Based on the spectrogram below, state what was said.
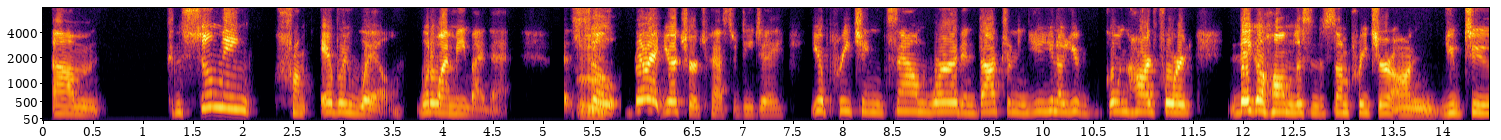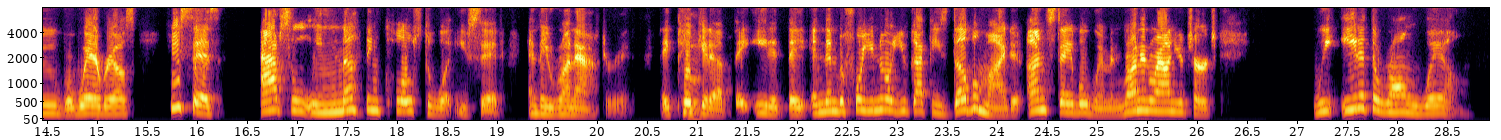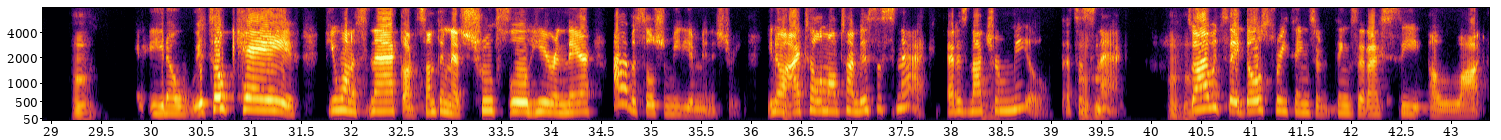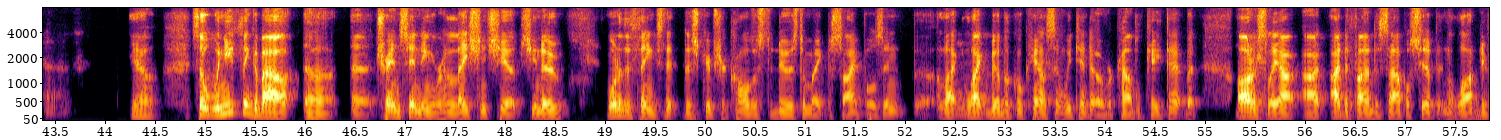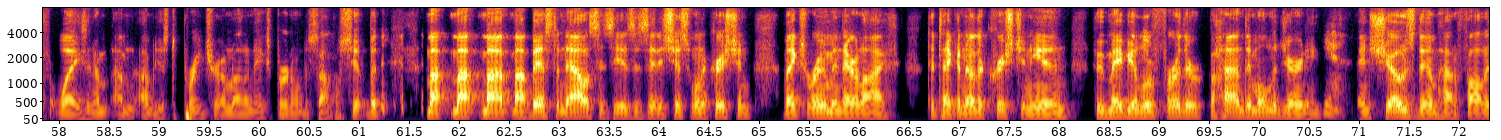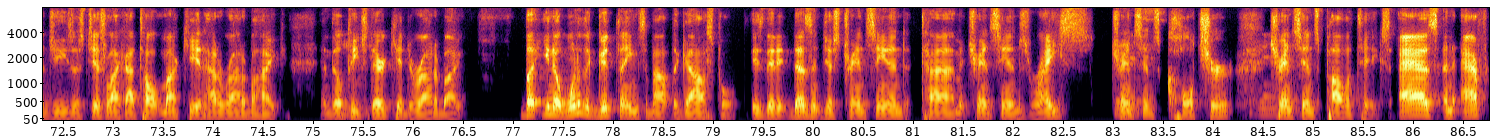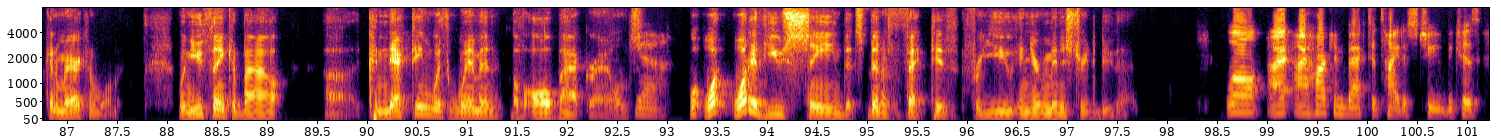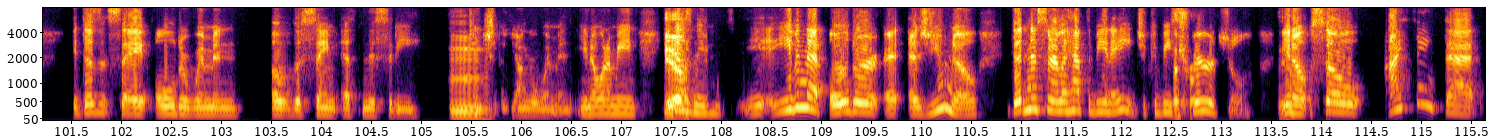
um, consuming from every well. What do I mean by that? Mm. So they're at your church, Pastor DJ. You're preaching sound word and doctrine, and you, you know, you're going hard for it. They go home, listen to some preacher on YouTube or wherever else. He says absolutely nothing close to what you said, and they run after it. They pick mm. it up, they eat it, they and then before you know it, you've got these double-minded, unstable women running around your church. We eat at the wrong well. Mm. You know, it's okay if, if you want to snack on something that's truthful here and there. I have a social media ministry. You know, I tell them all the time, this is a snack. That is not mm-hmm. your meal. That's a mm-hmm. snack. Mm-hmm. So I would say those three things are the things that I see a lot of. Yeah. So when you think about uh, uh, transcending relationships, you know, one of the things that the scripture calls us to do is to make disciples and uh, like like biblical counseling we tend to overcomplicate that but honestly I, I, I define discipleship in a lot of different ways and I'm I'm I'm just a preacher I'm not an expert on discipleship but my my my my best analysis is is that it's just when a Christian makes room in their life to take another Christian in who may be a little further behind them on the journey yeah. and shows them how to follow Jesus just like I taught my kid how to ride a bike and they'll yeah. teach their kid to ride a bike but you know, one of the good things about the gospel is that it doesn't just transcend time, it transcends race, transcends yes. culture, yes. transcends politics. As an African American woman, when you think about uh, connecting with women of all backgrounds, yeah. What, what what have you seen that's been effective for you in your ministry to do that? Well, I, I harken back to Titus 2, because it doesn't say older women of the same ethnicity mm. teach the younger women. You know what I mean? It yeah. doesn't even even that older, as you know, doesn't necessarily have to be an age. It could be That's spiritual. Right. Yeah. You know, so I think that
